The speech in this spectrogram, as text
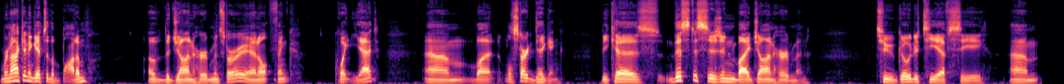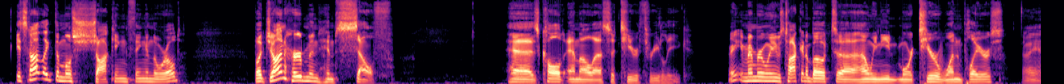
we're not going to get to the bottom of the John Herdman story. I don't think quite yet, um, but we'll start digging because this decision by John Herdman to go to TFC, um, it's not like the most shocking thing in the world, but John Herdman himself has called MLS a tier three league. Right? You remember when he was talking about uh, how we need more tier one players, Oh yeah.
